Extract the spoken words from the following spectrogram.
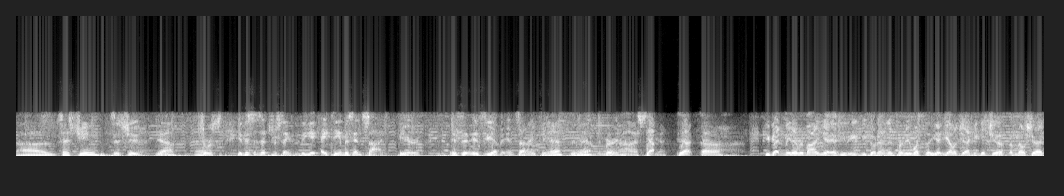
Uh, since June. Since June, yeah. Yeah. Sort of, yeah, this is interesting. The ATM is inside here. Is it? Is you have an inside ATM? Yeah, yeah. very nice. Yeah. Yeah. Uh, You got to meet everybody. Yeah, if you, if you go down there for the what's the uh, Yellow Jacket and get you a, a milkshake.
